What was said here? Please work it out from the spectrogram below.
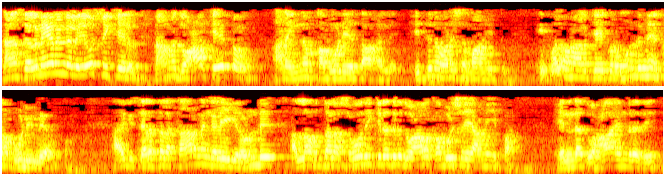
நான் சில நேரங்கள்ல யோசிக்கலும் நாம துவா கேட்டோம் ஆனா இன்னும் கபூலியத்தாக இல்லை. இத்தனை வருஷம் ஆகிட்டு இவ்வளவு நாள் கேட்கிறோம் ஒன்றுமே கபூல் இல்லையா? அதுக்கு சில சில காரணங்கள் உண்டு. அல்லாஹால சோதிக்கிறதுக்கு துவாவை கபூல் செய்யாம இருப்பான். என்ன துஹா என்றது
